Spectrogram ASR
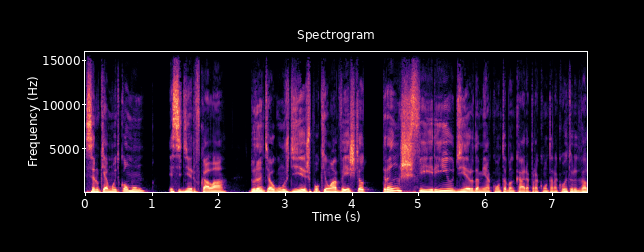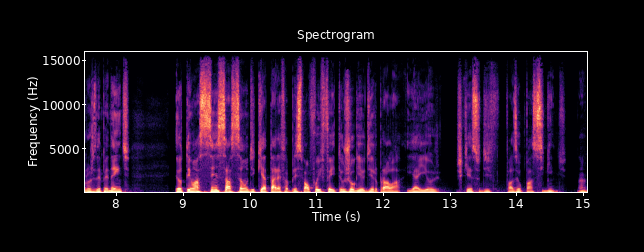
Sendo que é muito comum esse dinheiro ficar lá durante alguns dias, porque uma vez que eu transferi o dinheiro da minha conta bancária para a conta na corretora de valores independente, eu tenho a sensação de que a tarefa principal foi feita. Eu joguei o dinheiro para lá. E aí eu esqueço de fazer o passo seguinte. Né?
